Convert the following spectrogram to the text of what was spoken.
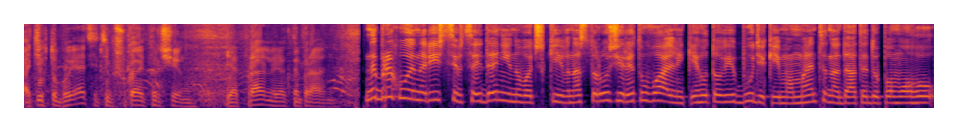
А ті, хто бояться, ті шукають причину, як правильно, як неправильно. Не бракує на річці в цей день і новачків. Насторожі рятувальники готові в будь-який момент надати допомогу.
